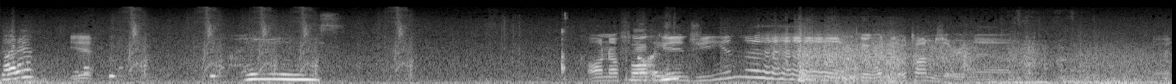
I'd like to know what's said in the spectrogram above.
Got it? Yeah. Nice. On you- fucking G and M. Okay, what, what time is it right now? Okay.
